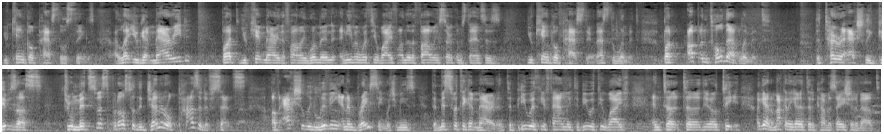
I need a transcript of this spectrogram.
You can't go past those things. I let you get married, but you can't marry the following woman, and even with your wife under the following circumstances, you can't go past there. That's the limit. But up until that limit, the Torah actually gives us through mitzvahs, but also the general positive sense of actually living and embracing, which means the mitzvah to get married and to be with your family, to be with your wife, and to, to you know, to, again, I'm not going to get into the conversation about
